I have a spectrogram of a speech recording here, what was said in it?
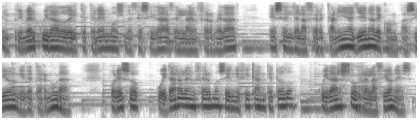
el primer cuidado del que tenemos necesidad en la enfermedad es el de la cercanía llena de compasión y de ternura. Por eso, cuidar al enfermo significa ante todo cuidar sus relaciones,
